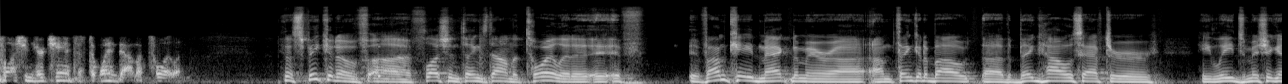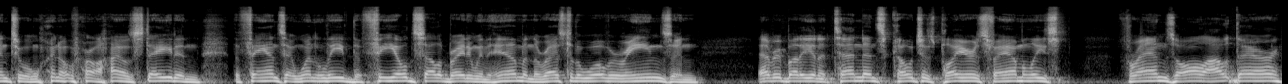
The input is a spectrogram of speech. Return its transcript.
flushing your chances to win down the toilet. You know, speaking of uh, flushing things down the toilet, if if I'm Cade McNamara, I'm thinking about uh, the big house after he leads Michigan to a win over Ohio State, and the fans that wouldn't leave the field celebrating with him and the rest of the Wolverines, and everybody in attendance, coaches, players, families, friends, all out there.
